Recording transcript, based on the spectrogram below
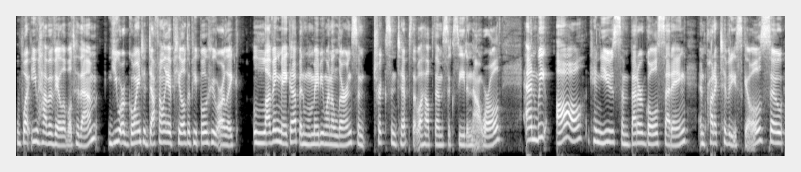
what you have available to them you are going to definitely appeal to people who are like loving makeup and maybe want to learn some tricks and tips that will help them succeed in that world. And we all can use some better goal setting and productivity skills. So,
